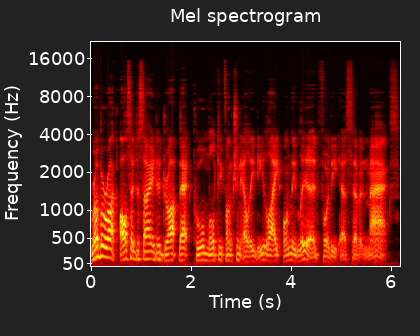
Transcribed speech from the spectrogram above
Roborock also decided to drop that cool multifunction LED light on the lid for the S7 Max.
